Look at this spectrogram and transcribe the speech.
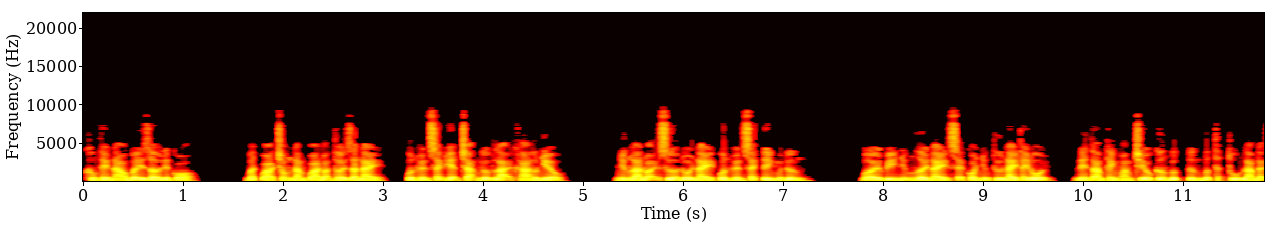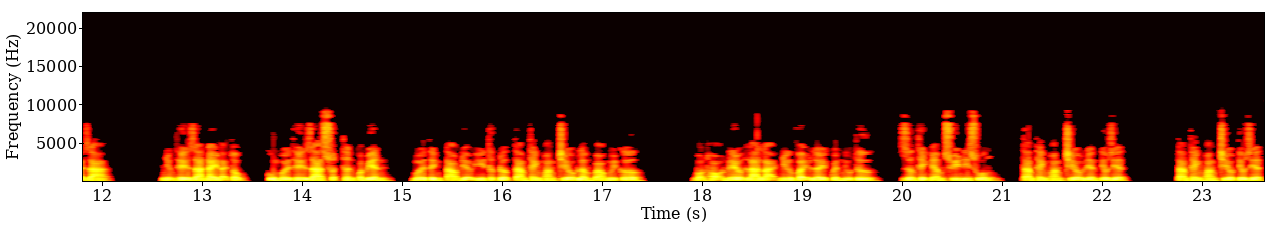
không thể nào bây giờ liền có. Bất quá trong năm qua đoạn thời gian này, quân huyền sách hiện trạng ngược lại khá hơn nhiều. Nhưng là loại sửa đổi này quân huyền sách tình nguyện đừng bởi vì những người này sẽ có những thứ này thay đổi, nên tam thánh hoàng triều cương vực từng bước thất thủ làm đại giá. Những thế gia này đại tộc, cùng với thế gia xuất thân quan biên mới tỉnh táo địa ý thức được tam thánh hoàng triều lâm vào nguy cơ. Bọn họ nếu là lại như vậy lấy quyền nhu tư, dương thịnh em suy đi xuống, tam thánh hoàng triều liền tiêu diệt. Tam thánh hoàng triều tiêu diệt,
